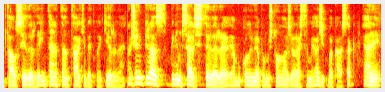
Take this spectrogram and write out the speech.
tavsiyeleri de internetten takip etmek yerine şöyle biraz bilimsel sitelere yani bu konuyla yapılmış tonlarca araştırmaya acık bakarsak yani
